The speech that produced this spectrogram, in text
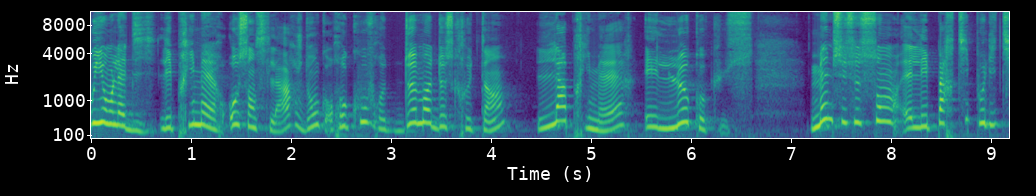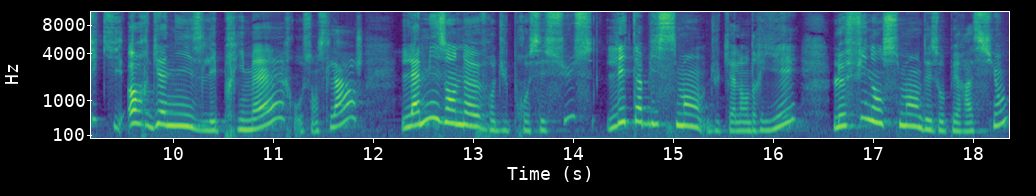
Oui, on l'a dit, les primaires au sens large, donc, recouvrent deux modes de scrutin, la primaire et le caucus. Même si ce sont les partis politiques qui organisent les primaires au sens large, la mise en œuvre du processus, l'établissement du calendrier, le financement des opérations,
